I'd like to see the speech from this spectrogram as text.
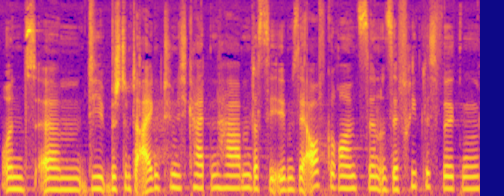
und ähm, die bestimmte Eigentümlichkeiten haben, dass sie eben sehr aufgeräumt sind und sehr friedlich wirken,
